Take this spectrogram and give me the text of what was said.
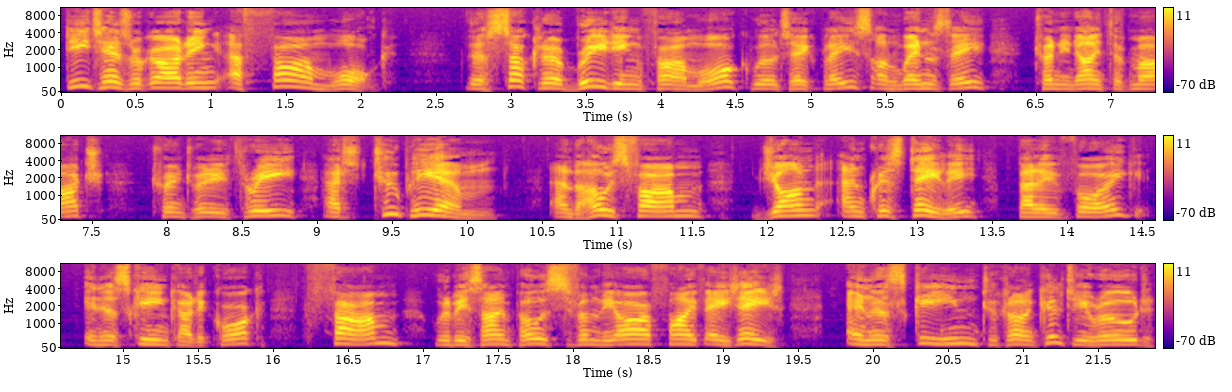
Details regarding a farm walk. The Suckler Breeding Farm Walk will take place on Wednesday, 29th of March 2023 at 2 p.m. and the host farm John and Chris Daly, Ballyvoig, in Enniskeane, County Cork. Farm will be signposted from the R588 Enniskeane to Clonakilty Road,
